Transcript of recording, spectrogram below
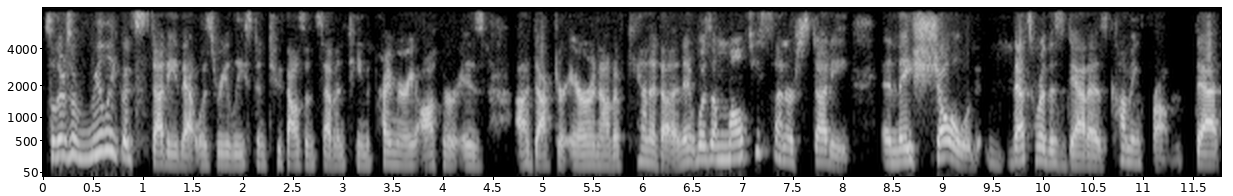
So there's a really good study that was released in 2017. The primary author is uh, Dr. Aaron out of Canada, and it was a multi-center study and they showed that's where this data is coming from that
